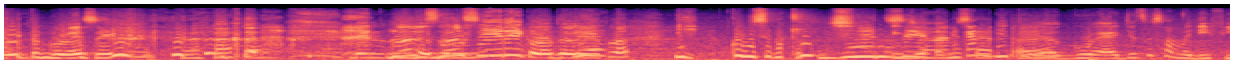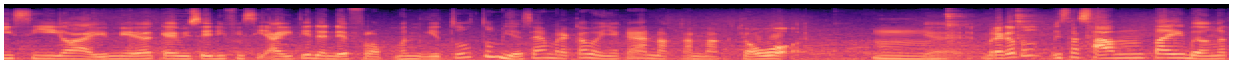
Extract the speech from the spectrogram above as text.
itu gue sih. Dan gue gue siri kalau gue lihat lo ih kok bisa pakai jeans sih? jangan kan gitu ya. gue aja tuh sama divisi lain ya kayak misalnya divisi IT dan development gitu tuh biasanya mereka banyaknya anak-anak cowok. Hmm. ya, mereka tuh bisa santai banget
